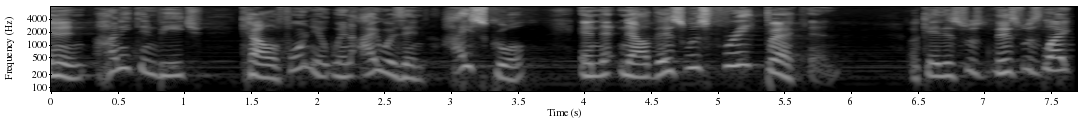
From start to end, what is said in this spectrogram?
And in Huntington Beach, California, when I was in high school, and now this was freak back then. Okay, this was this was like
